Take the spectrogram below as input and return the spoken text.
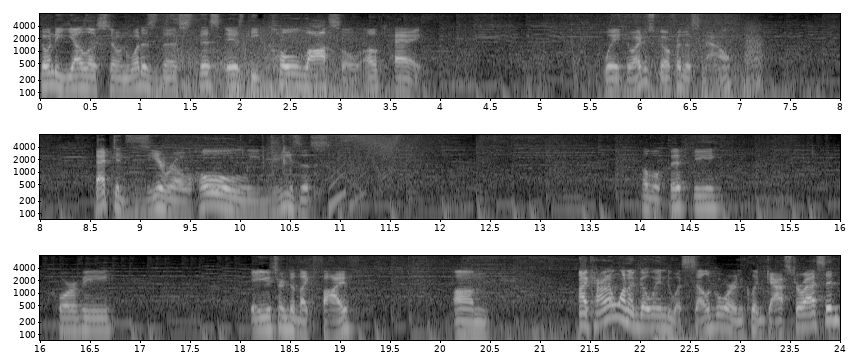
Going to Yellowstone, what is this? This is the Coalossal. okay. Wait, do I just go for this now? That did zero. Holy Jesus. Level 50. Corvi. Yeah, U-turn did like five. Um, I kind of want to go into a Selgor and click Gastro Acid,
